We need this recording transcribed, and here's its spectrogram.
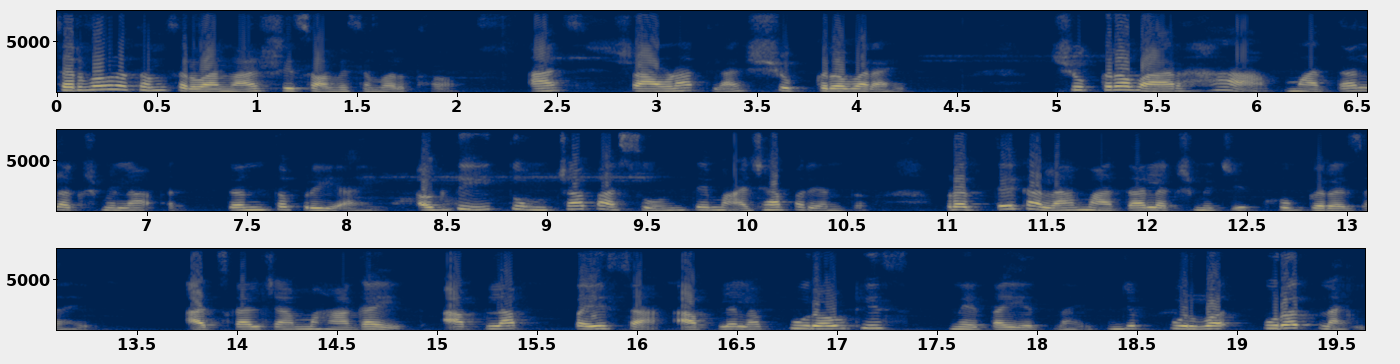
सर्वप्रथम सर्वांना श्री स्वामी समर्थ. आज श्रावणातला शुक्रवार आहे. शुक्रवार हा माता लक्ष्मीला अत्यंत प्रिय आहे. अगदी तुमच्यापासून ते माझ्यापर्यंत प्रत्येकाला माता लक्ष्मीची खूप गरज आहे. आजकालच्या महागाईत आपला पैसा आपल्याला पुरवठीस नेता येत नाही. म्हणजे पुरव पुरत नाही.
